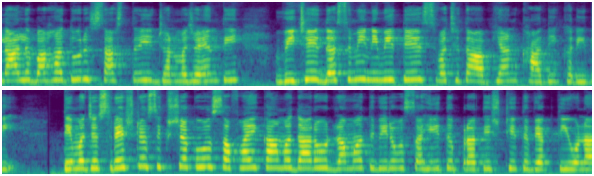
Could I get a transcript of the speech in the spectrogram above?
લાલ બહાદુર શાસ્ત્રી જન્મજયંતિ વિજયદશમી નિમિત્તે સ્વચ્છતા અભિયાન ખાદી ખરીદી. તેમજ શ્રેષ્ઠ શિક્ષકો, સફાઈ કામદારો, રમતવીરો સહિત પ્રતિષ્ઠિત વ્યક્તિઓના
